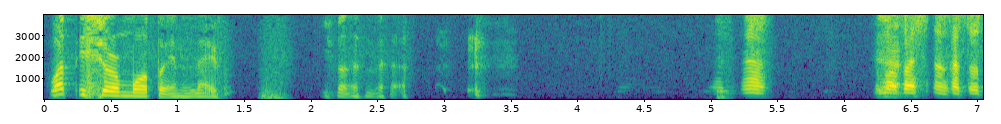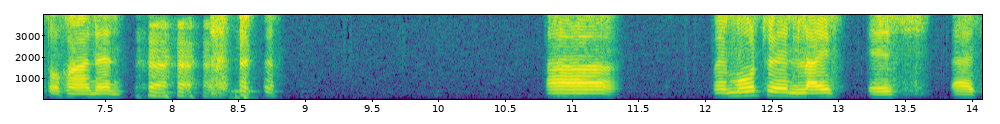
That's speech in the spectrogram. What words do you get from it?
What is your motto in life? Yun. Yan na. Lumabas ng katotohanan. uh, my motto in life is that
